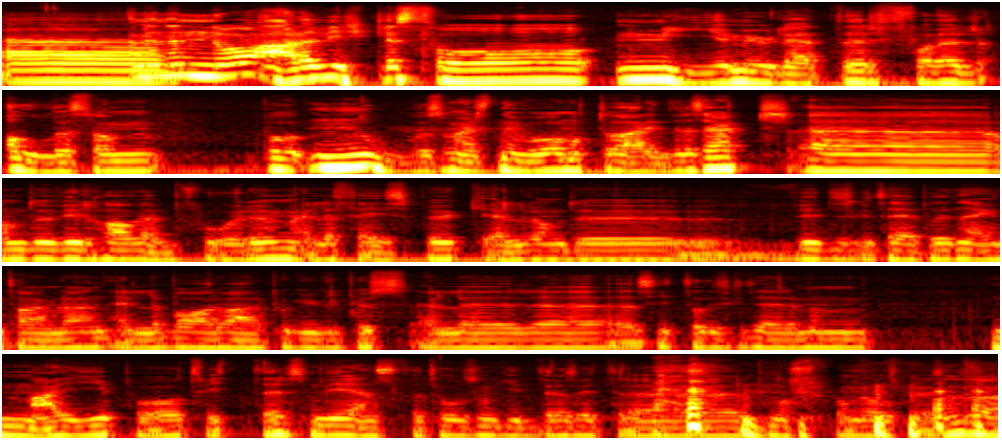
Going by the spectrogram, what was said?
Eh, Men nå er det virkelig så mye muligheter for alle som på noe som helst nivå måtte være interessert. Uh, om du vil ha webforum eller Facebook, eller om du vil diskutere på din egen timeline, eller bare være på Google Pluss, eller uh, sitte og diskutere med meg på Twitter, som de eneste to som gidder å tvitre norsk om rollespillene.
